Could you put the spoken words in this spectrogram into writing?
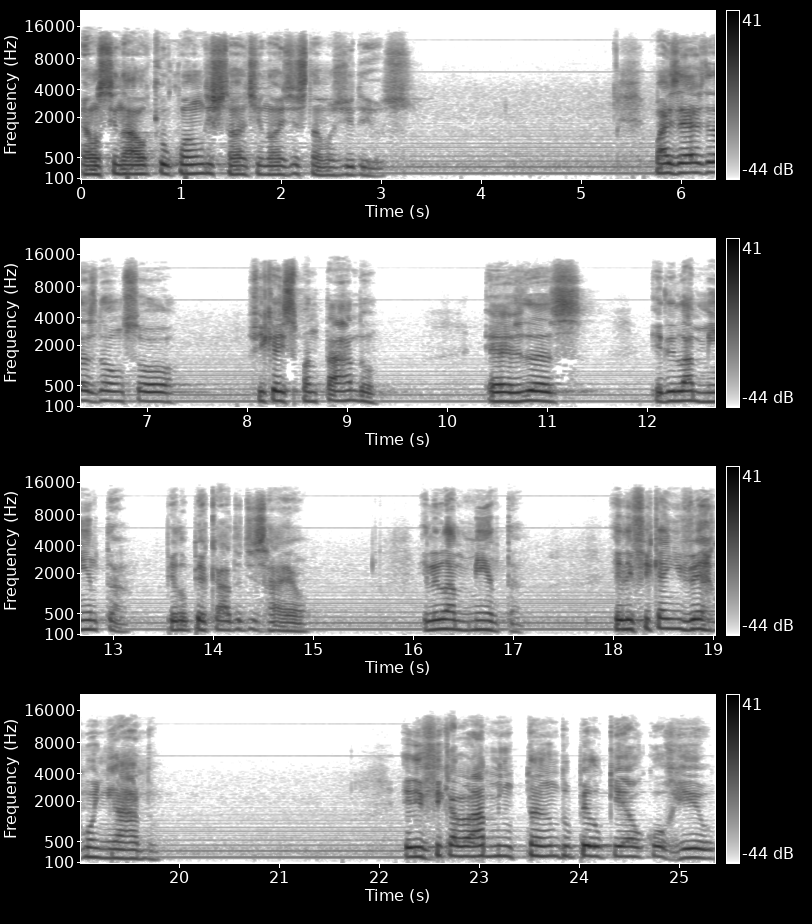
é um sinal que o quão distante nós estamos de Deus. Mas Esdras não só fica espantado, Esdras ele lamenta pelo pecado de Israel. Ele lamenta. Ele fica envergonhado. Ele fica lamentando pelo que ocorreu.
